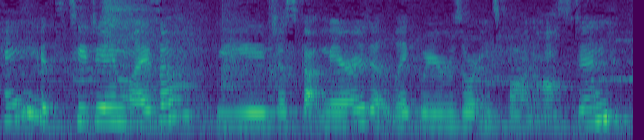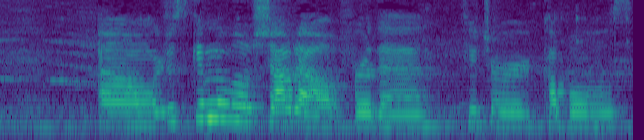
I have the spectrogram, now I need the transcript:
Hey, it's TJ and Liza. We just got married at Lakeway Resort and Spa in Austin. Um, we're just giving a little shout out for the future couples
